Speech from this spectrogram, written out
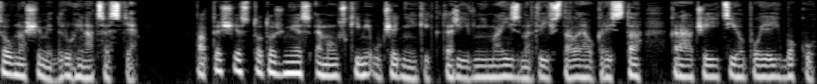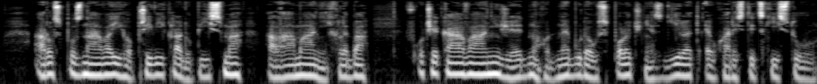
jsou našimi druhy na cestě – Papež je stotožňuje s emouskými učedníky, kteří vnímají z mrtvých vstalého Krista, kráčejícího po jejich boku a rozpoznávají ho při výkladu písma a lámání chleba v očekávání, že jednoho dne budou společně sdílet eucharistický stůl.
